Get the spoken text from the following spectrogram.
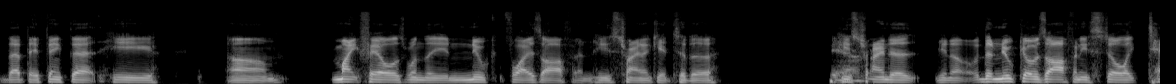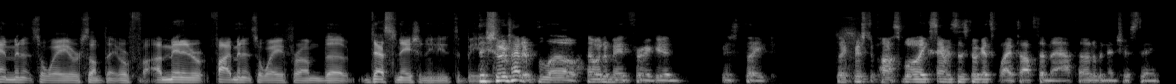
that they think that he um might fail is when the nuke flies off and he's trying to get to the Yeah. he's trying to you know the nuke goes off and he's still like 10 minutes away or something or f- a minute or 5 minutes away from the destination he needs to be. They should have had it blow. That would have made for a good, just like, like Mission Impossible. Like San Francisco gets wiped off the map. That would have been interesting.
